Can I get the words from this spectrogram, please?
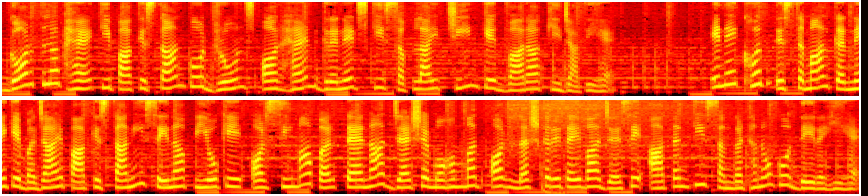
गौरतलब है कि पाकिस्तान को ड्रोन्स और हैंड ग्रेनेड्स की सप्लाई चीन के द्वारा की जाती है। इन्हें खुद इस्तेमाल करने के बजाय पाकिस्तानी सेना पीओके और सीमा पर तैनात जैश ए मोहम्मद और लश्कर तैयबा जैसे आतंकी संगठनों को दे रही है।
